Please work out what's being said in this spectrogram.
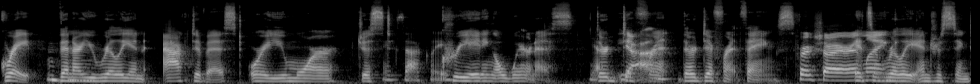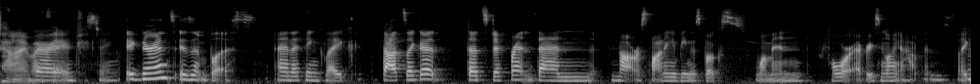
Great. Then are mm-hmm. you really an activist or are you more just Exactly. creating awareness? They're Yeah. different. They're different things. for sure. And It's like, a really interesting time, I Very think. interesting. Ignorance isn't bliss, and I think like that's like a that's different than not responding and being a spokeswoman for every single thing that happens. Like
